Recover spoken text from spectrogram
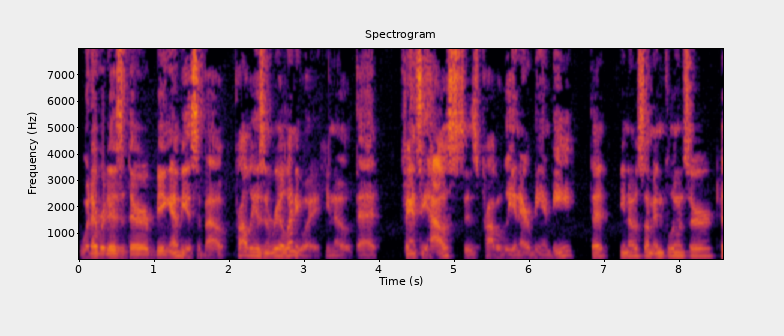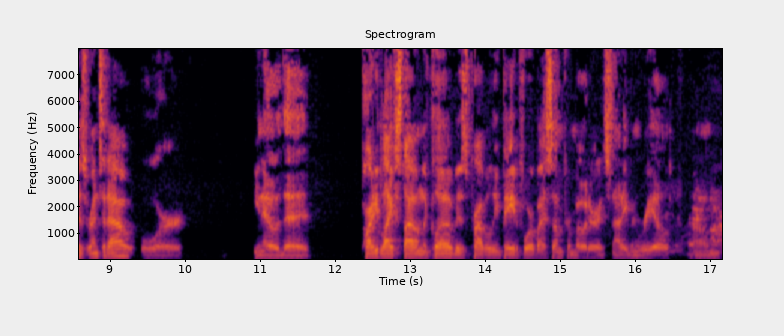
whatever it is that they're being envious about probably isn't real anyway. You know, that fancy house is probably an Airbnb that, you know, some influencer has rented out or, you know, the party lifestyle in the club is probably paid for by some promoter. It's not even real. Um,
